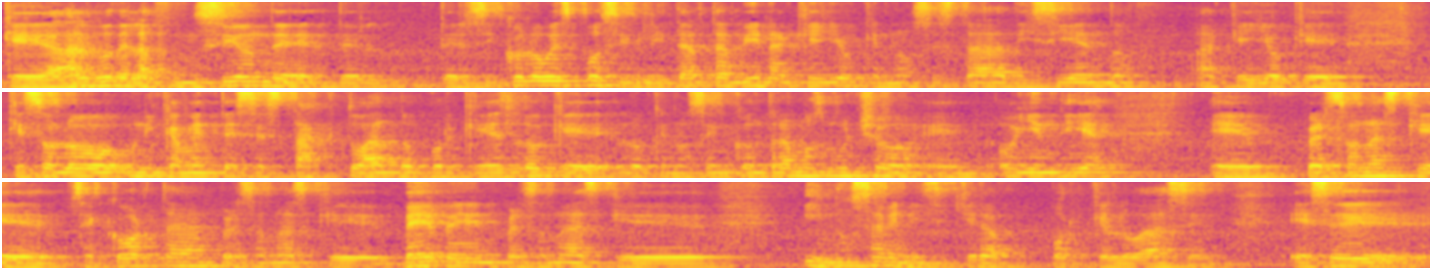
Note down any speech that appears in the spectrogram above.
que algo de la función de- del, del psicólogo es posibilitar también aquello que no se está diciendo, aquello que, que solo únicamente se está actuando, porque es lo que, lo que nos encontramos mucho en- hoy en día. eh, personas que se cortan, personas que beben, personas que y no saben ni siquiera por qué lo hacen. Ese,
